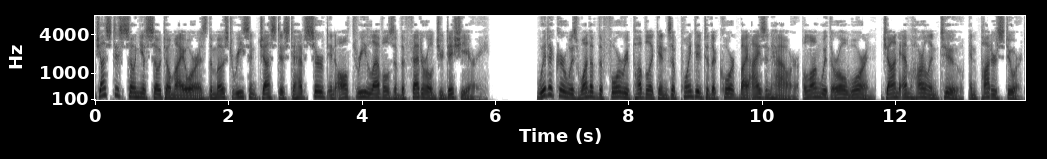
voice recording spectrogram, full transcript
Justice Sonia Sotomayor is the most recent justice to have served in all three levels of the federal judiciary. Whittaker was one of the four Republicans appointed to the court by Eisenhower along with Earl Warren, John M. Harlan II, and Potter Stewart.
